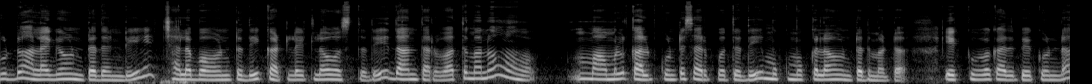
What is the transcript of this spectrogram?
గుడ్డు అలాగే ఉంటుందండి. చాలా బాగుంటుంది. కట్లెట్లా వస్తుంది. దాని తర్వాత మనం మామూలు కలుపుకుంటే సరిపోతుంది. ముక్కు ముక్కలా ఉంటుంది అన్నమాట ఎక్కువ కదిపేయకుండా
